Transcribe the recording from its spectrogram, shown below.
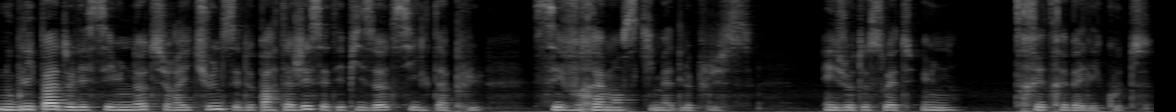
N'oublie pas de laisser une note sur iTunes et de partager cet épisode s'il t'a plu. C'est vraiment ce qui m'aide le plus. Et je te souhaite une très très belle écoute.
